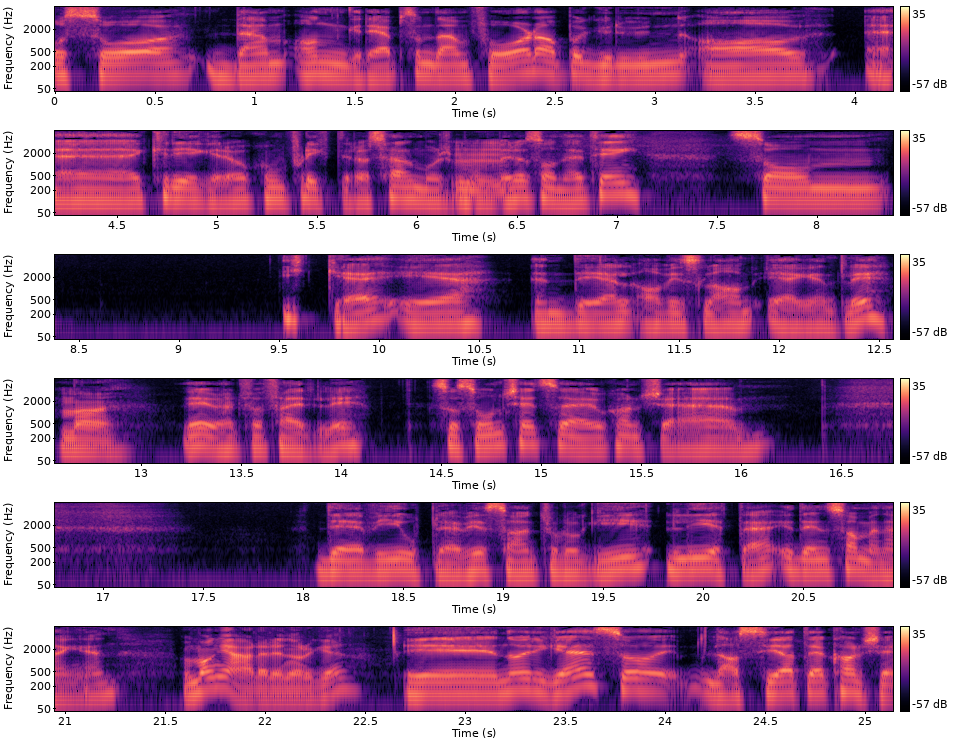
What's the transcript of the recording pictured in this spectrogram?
Og så de angrep som de får da av eh, krigere og konflikter og selvmordsbomber og sånne ting, som ikke er en del av islam egentlig. Nei. Det er jo helt forferdelig. Så sånn sett så er jo kanskje det vi opplever i scientologi lite i den sammenhengen. Hvor mange er dere i Norge? I Norge så la oss si at det kanskje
